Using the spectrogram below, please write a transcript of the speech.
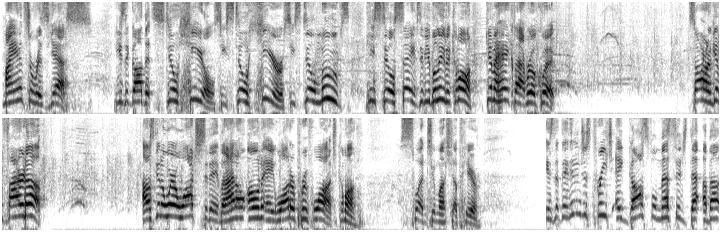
My answer is yes. He's a God that still heals, He still hears, He still moves, He still saves. If you believe it, come on, give him a hand clap real quick. Sorry, I'm getting fired up. I was gonna wear a watch today, but I don't own a waterproof watch. Come on, sweating too much up here. Is that they didn't just preach a gospel message that about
